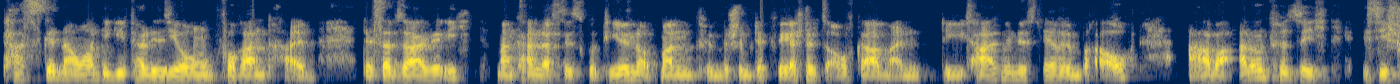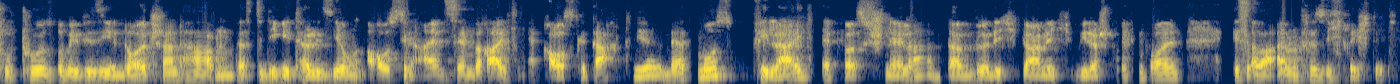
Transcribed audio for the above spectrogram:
passgenauer Digitalisierung vorantreiben. Deshalb sage ich, man kann das diskutieren, ob man für bestimmte Querschnittsaufgaben ein Digitalministerium braucht. Aber an und für sich ist die Struktur, so wie wir sie in Deutschland haben, dass die Digitalisierung aus den einzelnen Bereichen heraus gedacht werden muss. Vielleicht etwas schneller, da würde ich gar nicht widersprechen wollen, ist aber an und für sich richtig.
